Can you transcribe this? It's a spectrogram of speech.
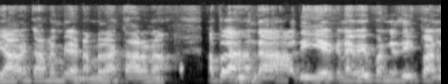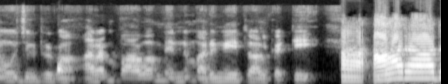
யாரும் காரணம் இல்ல. நம்ம தான் காரணம். அப்ப. அந்த அது ஏற்கனவே பண்ணது இப்ப அனுபவிச்சுக்கிட்டு இருக்கோம். அறம் பாவம் என்னும் அருங்கயிற்றால் கட்டி. ஆறாத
